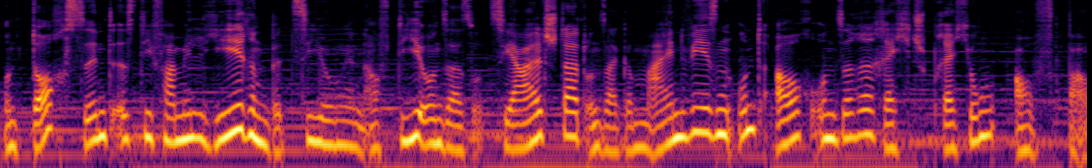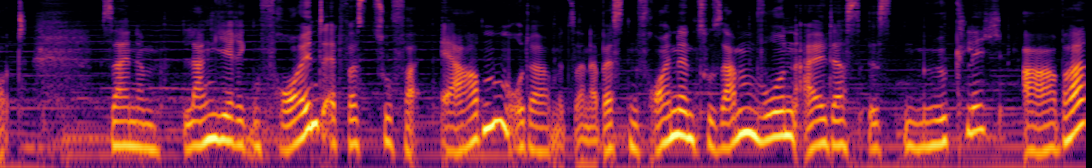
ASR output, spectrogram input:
Und doch sind es die familiären Beziehungen, auf die unser Sozialstaat, unser Gemeinwesen und auch unsere Rechtsprechung aufbaut. Seinem langjährigen Freund etwas zu vererben oder mit seiner besten Freundin zusammenwohnen, all das ist möglich, aber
